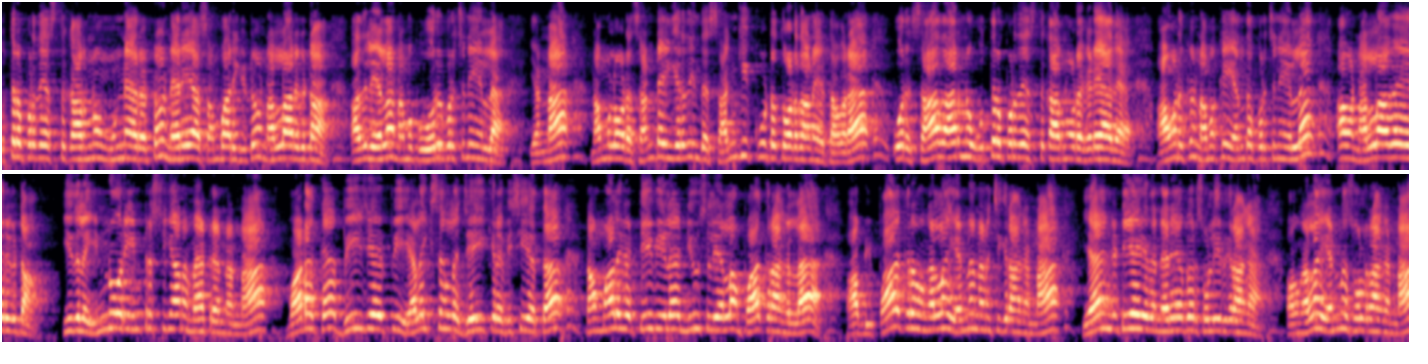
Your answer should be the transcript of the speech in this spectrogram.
உத்தரப்பிரதேசத்துக்காரனும் முன்னேறட்டும் நிறையா சம்பாதிக்கட்டும் நல்லா இருக்கட்டும். அதில் எல்லாம் நமக்கு ஒரு பிரச்சனையும் இல்லை. ஏன்னா நம்மளோட சண்டைங்கிறது இந்த சங்கி கூட்டத்தோட தானே தவிர ஒரு சாதாரண உத்தரப்பிரதேசத்துக்காரனோட கிடையாது. அவனுக்கும் நமக்கும் எந்த பிரச்சனையும் இல்லை. அவன் நல்லாவே இருக்கட்டும். இதில் இன்னொரு இன்ட்ரெஸ்டிங்கான மேட்ரு என்னன்னா வடக்க பிஜேபி எலெக்ஷனில் ஜெயிக்கிற விஷயத்த நம்ம ஆளுங்க டிவியில் நியூஸ்ல எல்லாம் பார்க்குறாங்கல்ல அப்படி பார்க்குறவங்கெல்லாம் என்ன நினச்சிக்கிறாங்கன்னா என்கிட்டயே இதை நிறைய பேர் சொல்லியிருக்கிறாங்க. அவங்கெல்லாம் என்ன சொல்கிறாங்கன்னா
